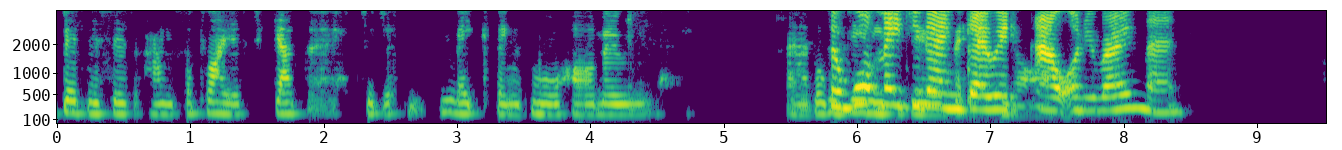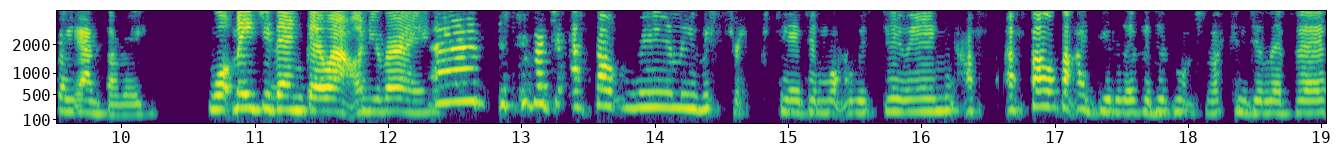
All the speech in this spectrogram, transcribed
businesses and suppliers together to just make things more harmonious. Uh, so what made you then go out on your own then? Say again, sorry. What made you then go out on your own? Um, because I, I, felt really restricted in what I was doing. I, I felt that I delivered as much as I can deliver.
